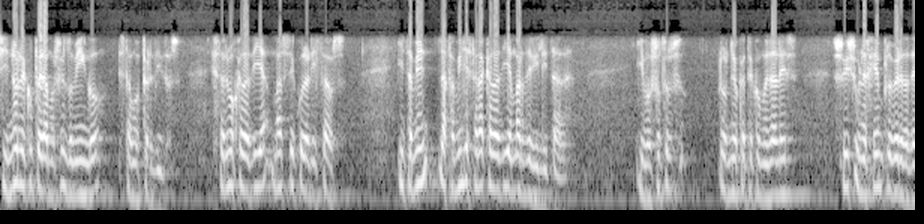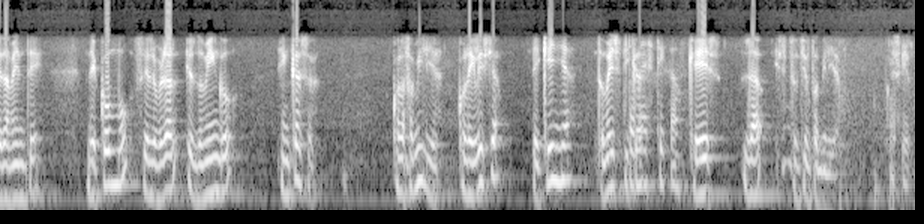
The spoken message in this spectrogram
Si no recuperamos el domingo, estamos perdidos. Estaremos cada día más secularizados y también la familia estará cada día más debilitada. Y vosotros, los neocatecumenales, sois un ejemplo verdaderamente de cómo celebrar el domingo en casa, con la familia, con la iglesia pequeña, doméstica, Doméstica. que es la institución familiar. Es cierto.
